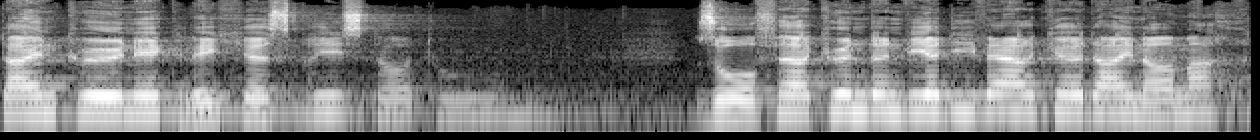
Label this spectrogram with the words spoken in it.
dein königliches Priestertum. So verkünden wir die Werke deiner Macht,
